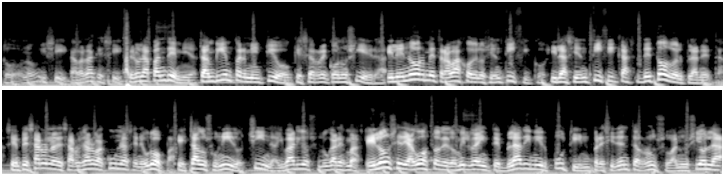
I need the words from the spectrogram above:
todo, ¿no? Y sí, la verdad que sí. Pero la pandemia también permitió que se reconociera el enorme trabajo de los científicos y las científicas de todo el planeta. Se empezaron a desarrollar vacunas en Europa, Estados Unidos, China y varios lugares más. El 11 de agosto de 2020, Vladimir Putin, presidente ruso, anunció la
